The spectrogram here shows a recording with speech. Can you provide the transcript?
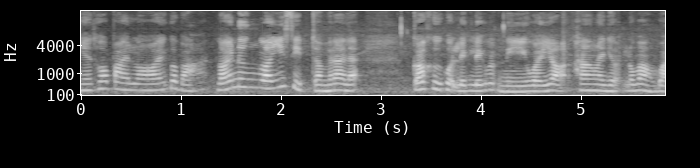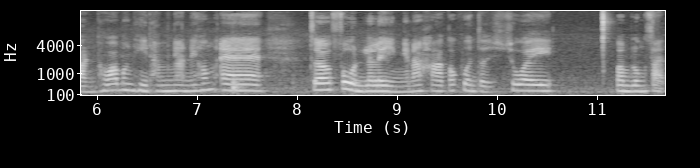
เงี้ยทั่วไปร้อยกว่าบาทร้อยหนึ่งร้อยี่สิบจำไม่ได้แล้ว ก็คือขวดเล็กๆ แบบนี้ไว้หยอดข้างละหยดระหว่างวัน เพราะว่าบางทีทำงานในห้องแอร์เจอฝุ่นอะไรอย่างเงี้ยนะคะ ก็ควรจะช่วยบำรุงสาย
